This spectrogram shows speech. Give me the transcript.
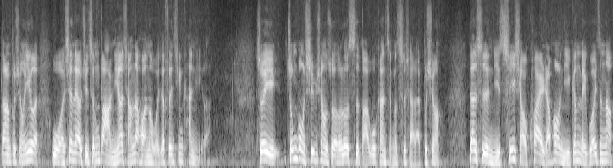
当然不希望，因为我现在要去争霸，你要强大的话，那我就分心看你了。所以，中共希不希望说俄罗斯把乌克兰整个吃下来？不希望。但是你吃一小块，然后你跟美国一直闹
